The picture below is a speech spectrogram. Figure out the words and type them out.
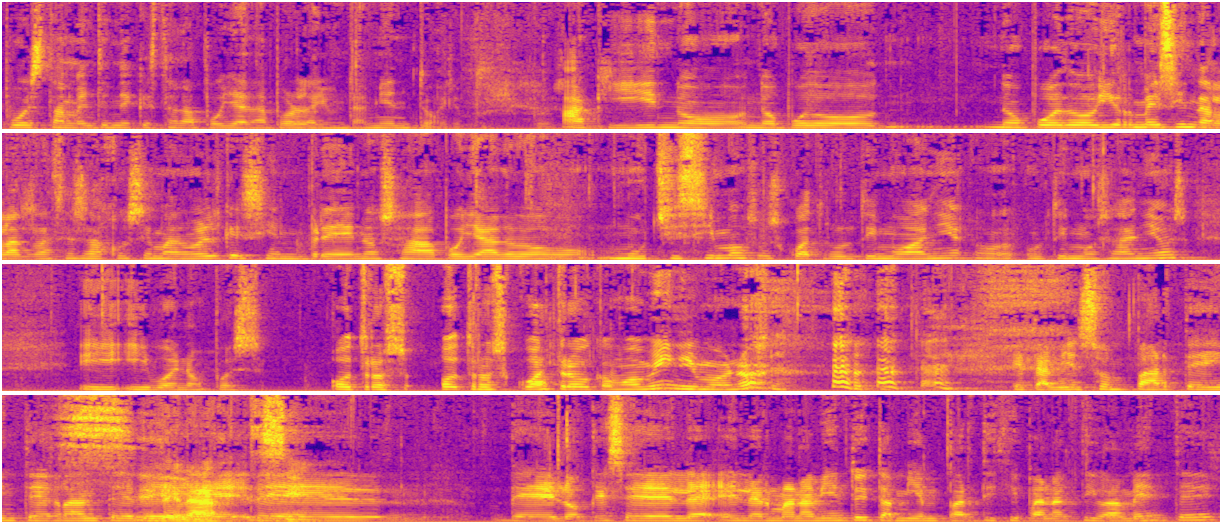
pues también tiene que estar apoyada por el ayuntamiento. Aquí no, no puedo no puedo irme sin dar las gracias a José Manuel, que siempre nos ha apoyado muchísimo esos cuatro últimos años, últimos años. Y, y bueno, pues otros otros cuatro como mínimo, ¿no? que también son parte integrante de, de, lo que es el, hermanamiento y también participan activamente,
